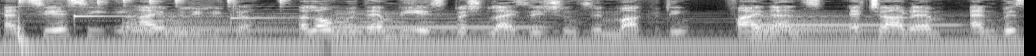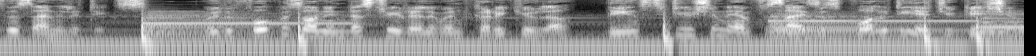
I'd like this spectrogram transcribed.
and CSE AI Milliliter, along with MBA specializations in Marketing, Finance, HRM, and Business Analytics. With a focus on industry relevant curricula, the institution emphasizes quality education,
